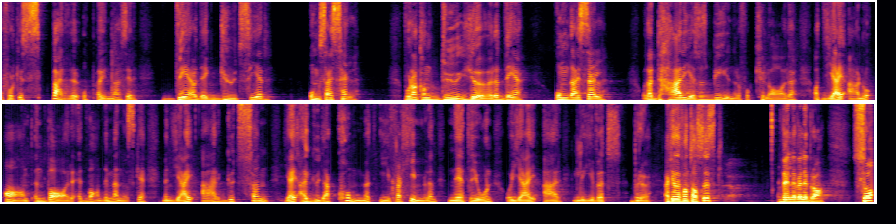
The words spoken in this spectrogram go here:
Og folket sperrer opp øynene og sier det er jo det Gud sier om seg selv. Hvordan kan du gjøre det om deg selv? Og Det er der Jesus begynner å forklare at jeg er noe annet enn bare et vanlig menneske. Men jeg er Guds sønn. Jeg er Gud. Jeg er kommet ifra himmelen ned til jorden, og jeg er livets brød. Er ikke det fantastisk? Veldig, veldig bra. Så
